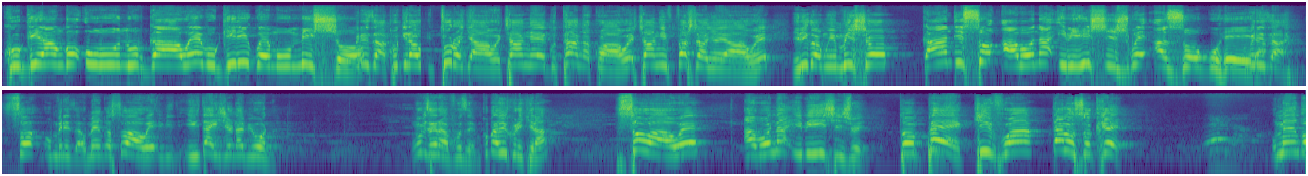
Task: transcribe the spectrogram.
kugira ngo ubuntu bwawe bugirirwe mu misho kugira ituro ryawe cyangwa gutanga kwawe cyangwa imfashanyo yawe irigwe mu impisho kandi so abona ibihishijwe azoguhera. So umiriza umengo so wawe ibi- ibidahije nabibona. Mwumvise ko navuze? Ko murabikurikira so wawe abona ibihishijwe. Ton père qui voit dans le secret. Umengo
